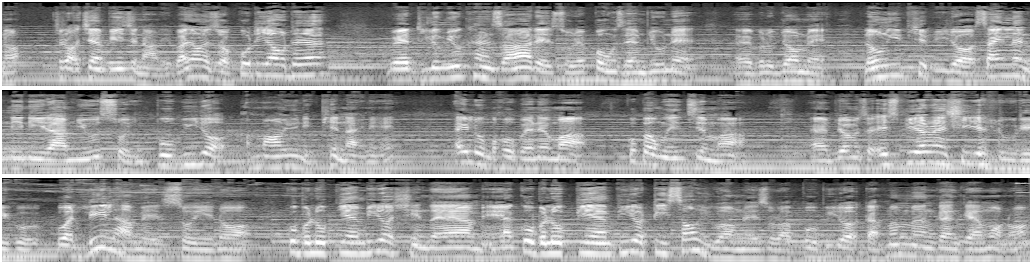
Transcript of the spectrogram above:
เนาะကျွန်တော်အကြံပေးချင်တာလေဘာကြောင့်လဲဆိုတော့ကိုတယောက်တည်းပဲဒီလိုမျိုးခံစားရတယ်ဆိုတဲ့ပုံစံမျိုးနဲ့အဲဘယ်လိုပြောမလဲလုံးလေးဖြစ်ပြီးတော့ silent နေနေတာမျိုးဆိုရင်ပို့ပြီးတော့အမှားယွင်းနေဖြစ်နိုင်တယ်အဲ့လိုမဟုတ်ဘဲနဲ့မှကိုယ့်ပတ်ဝန်းကျင်မှာအဲပြောမယ်ဆို experience ရှိတဲ့လူတွေကိုကိုကလေ့လာမယ်ဆိုရင်တော့ ကိုဘလို့ပြန်ပြီးတော့ရှင်သန်ရမယ်ကိုဘလို့ပြန်ပြီးတော့တိဆောက်ယူရမလဲဆိုတော့ပို့ပြီးတော့ဒါမှန်မှန်ကန်ကန်ပေါ့နော်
